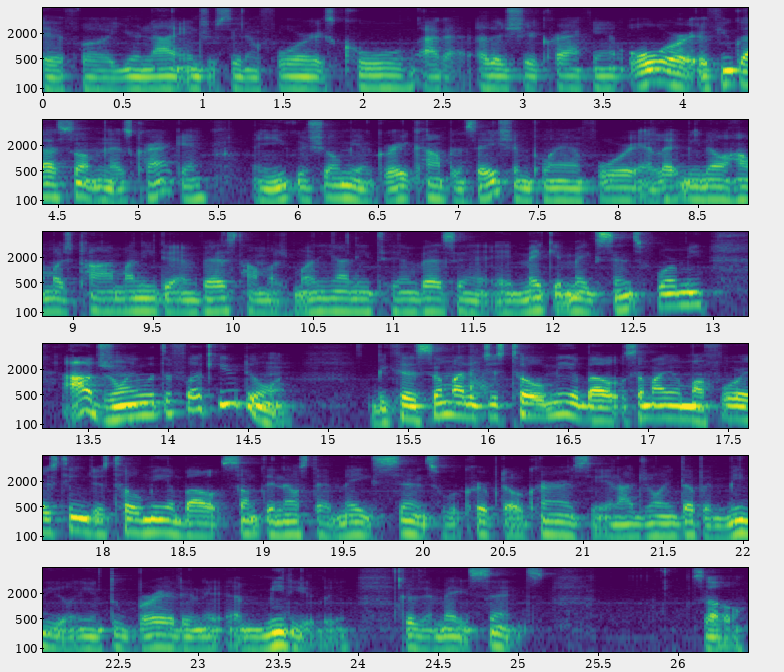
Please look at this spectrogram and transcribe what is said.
If uh, you're not interested in forex, cool. I got other shit cracking. Or if you got something that's cracking, and you can show me a great compensation plan for it, and let me know how much time I need to invest, how much money I need to invest, in, and make it make sense for me, I'll join. What the fuck you doing? Because somebody just told me about somebody on my forex team just told me about something else that makes sense with cryptocurrency, and I joined up immediately and threw bread in it immediately because it made sense. So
